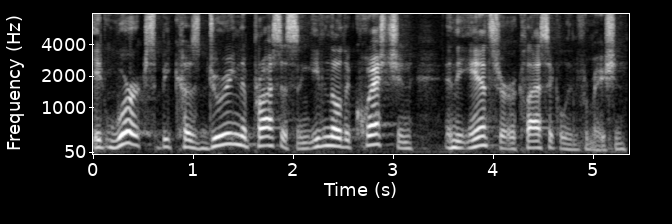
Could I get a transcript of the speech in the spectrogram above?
it works because during the processing, even though the question and the answer are classical information,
